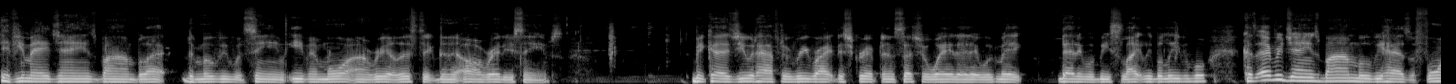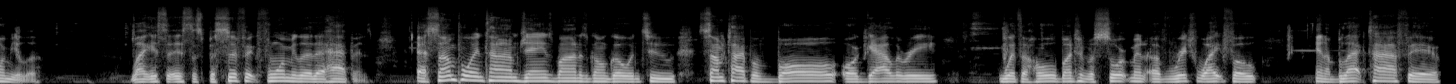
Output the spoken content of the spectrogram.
If you made James Bond black, the movie would seem even more unrealistic than it already seems. Because you would have to rewrite the script in such a way that it would make that it would be slightly believable. Because every James Bond movie has a formula. Like it's a, it's a specific formula that happens. At some point in time, James Bond is going to go into some type of ball or gallery with a whole bunch of assortment of rich white folk in a black tie affair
